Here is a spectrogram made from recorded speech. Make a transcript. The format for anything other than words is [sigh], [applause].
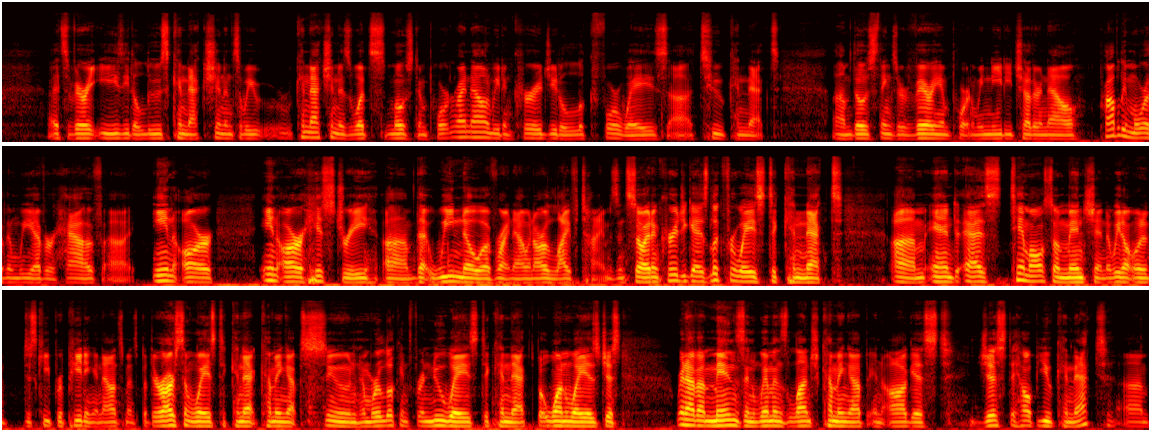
it's very easy to lose connection. And so, we connection is what's most important right now. And we'd encourage you to look for ways uh, to connect. Um, those things are very important. We need each other now, probably more than we ever have uh, in our in our history um, that we know of right now in our lifetimes. And so I'd encourage you guys look for ways to connect. Um, and as Tim also mentioned, we don't want to just keep repeating announcements, but there are some ways to connect coming up soon, and we're looking for new ways to connect. But one way is just we're gonna have a men's and women's lunch coming up in August, just to help you connect um,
